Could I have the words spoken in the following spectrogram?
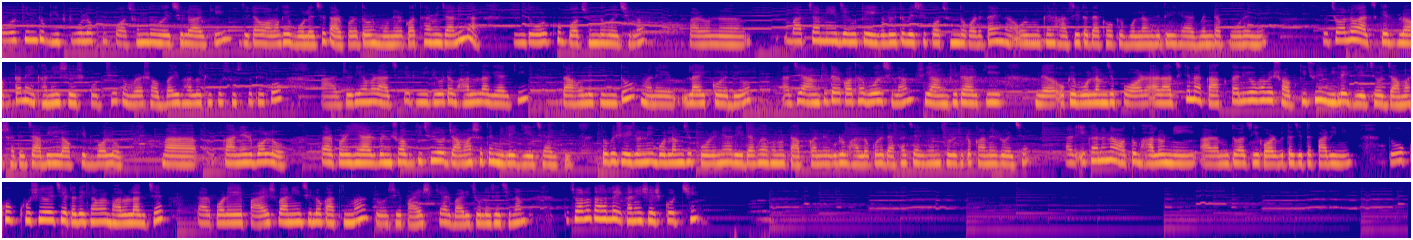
ওর কিন্তু গিফটগুলো খুব পছন্দ হয়েছিল আর কি, যেটা ও আমাকে বলেছে। তারপরে তো ওর মনের কথা আমি জানি না, কিন্তু ওর খুব পছন্দ হয়েছিল। কারণ বাচ্চা মেয়ে যেহেতু এইগুলোই তো বেশি পছন্দ করে, তাই না? ওর মুখের হাসিটা দেখো, ওকে বললাম যে তুই হেয়ার ব্যান্ডটা পরে নে। তো চলো আজকের ব্লগটা না এখানেই শেষ করছি। তোমরা সবাই ভালো থেকো, সুস্থ থেকো। আর যদি আমার আজকের ভিডিওটা ভালো লাগে আর কি, তাহলে কিন্তু মানে লাইক করে দিও। আর যে আংটিটার কথা বলছিলাম, সেই আংটিটা আর কি ওকে বললাম যে পর। আর আজকে না কাকতালীয়ভাবে সব কিছুই মিলে গিয়েছে ওর জামার সাথে। চাবির লকেট বলো বা কানের বলো তারপরে হেয়ার ব্যান্ড সব কিছুই ওর জামার সাথে মিলে গিয়েছে আর কি। তোকে সেই জন্যই বললাম যে, পরে নে আর এই দেখো এখনও টাপ কানেরগুলো ভালো করে দেখাচ্ছে, আর এখানে ছোটো ছোটো কানের রয়েছে। আর এখানে না অত ভালো নেই, আর আমি তো আজকে গর্বেতে যেতে পারিনি। তো খুব খুশি হয়েছে, এটা দেখে আমার ভালো লাগছে। তারপরে পায়েস বানিয়েছিল কাকিমা, তো সেই পায়েস খেয়ে আর বাড়ি চলে এসেছিলাম। তো চলো তাহলে এখানেই শেষ করছি।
